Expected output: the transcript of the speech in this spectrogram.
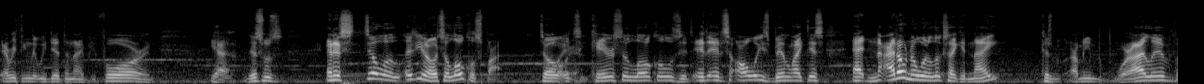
everything that we did the night before and yeah this was and it's still a you know it's a local spot. So it's, it caters to the locals. It, it, it's always been like this. At I don't know what it looks like at night because I mean where I live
